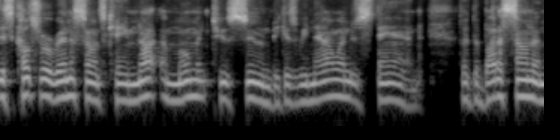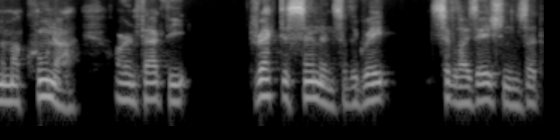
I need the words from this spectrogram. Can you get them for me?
this cultural renaissance came not a moment too soon because we now understand that the Barasana and the Makuna are, in fact, the direct descendants of the great civilizations that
